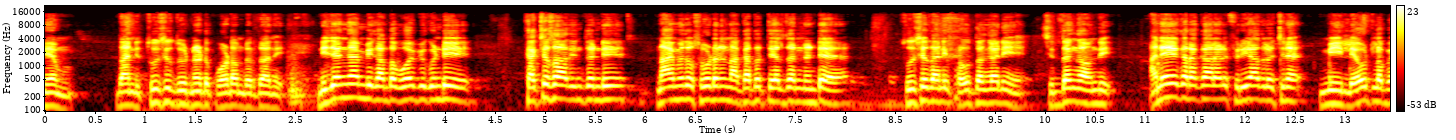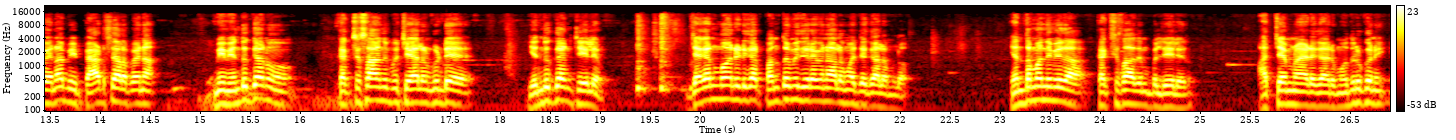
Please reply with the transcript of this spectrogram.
మేము దాన్ని చూసి చూడినట్టు పోవడం జరుగుతుంది. నిజంగా మీకు అంత ఓపిక ఉండి కక్ష సాధించండి నా మీద చూడండి నా కథ తేల్చండి అంటే చూసేదానికి ప్రభుత్వం కానీ సిద్ధంగా ఉంది. అనేక రకాలైన ఫిర్యాదులు వచ్చినాయి. మీ లేఅవుట్ల పైన మీ పాఠశాల పైన. మేము ఎందుకుగాను కక్ష సాధింపు చేయాలనుకుంటే ఎందుకుగాను చేయలేం. జగన్మోహన్ రెడ్డి గారు పంతొమ్మిది ఇరవై నాలుగు మధ్య కాలంలో ఎంతమంది మీద కక్ష సాధింపులు చేయలేదు. అచ్చెన్నాయుడు గారు మొదలుకొని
